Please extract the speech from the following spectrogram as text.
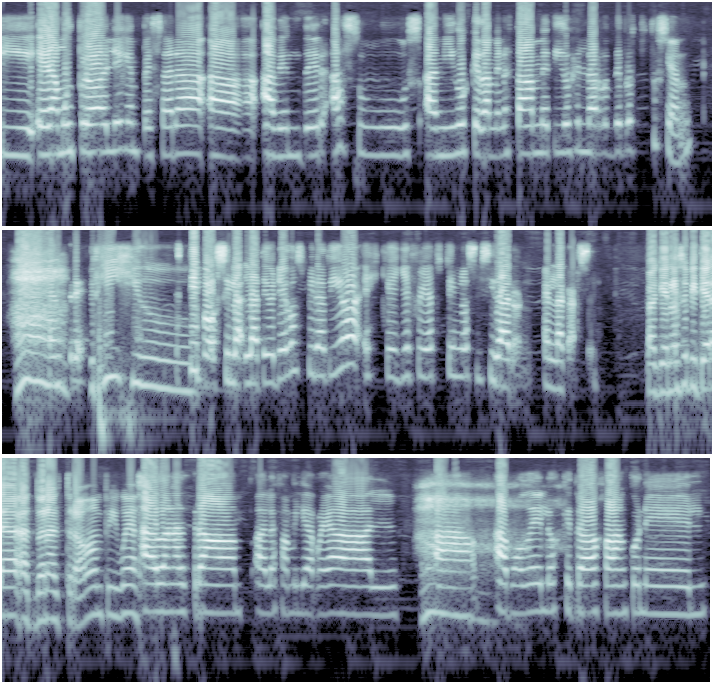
y era muy probable que empezara a, a, vender a sus amigos que también estaban metidos en la red de prostitución. ¡Ah! Tipo, si la, teoría conspirativa es que Jeffrey Epstein lo suicidaron en la cárcel. Para que no se pitiera a Donald Trump y weas. A Donald Trump, a la familia real, a, a modelos que trabajaban con él.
